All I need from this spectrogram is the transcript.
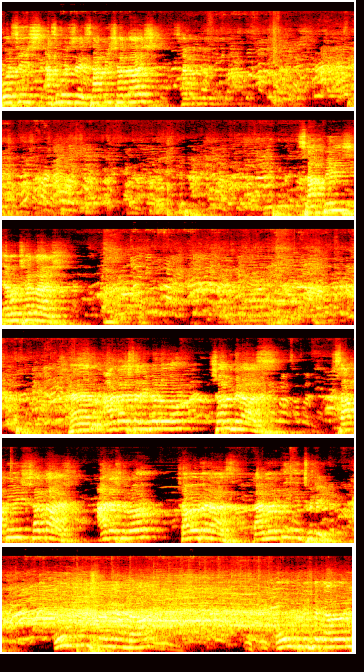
পঁচিশ আশি পঁচিশ ছাব্বিশ সাতাশ। ছাব্বিশ এবং সাতাশ। হ্যাঁ আঠাশ তারিখ হলো সবে মেরাজ। ছাব্বিশ, সাতাশ, আঠাশ হলো সবে মেরাজ। তার মানে তিন দিন ছুটি। উনত্রিশ তারিখ আমরা উনত্রিশে জানুয়ারি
